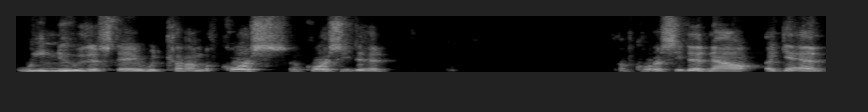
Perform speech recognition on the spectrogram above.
We knew this day would come. Of course, of course he did. Of course he did. Now, again,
